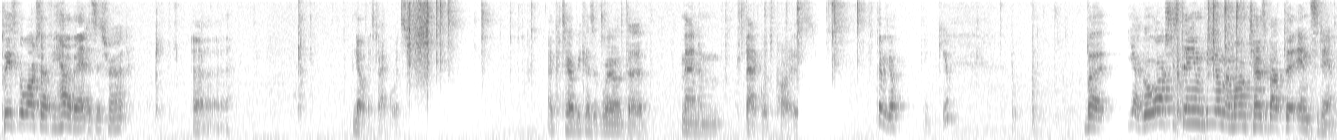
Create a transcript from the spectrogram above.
please go watch that if you haven't. Is this right? Uh, no, it's backwards. I could tell because of where the manum backwards part is. There we go. Thank you. But yeah, go watch the stadium video. My mom tells about the incident.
